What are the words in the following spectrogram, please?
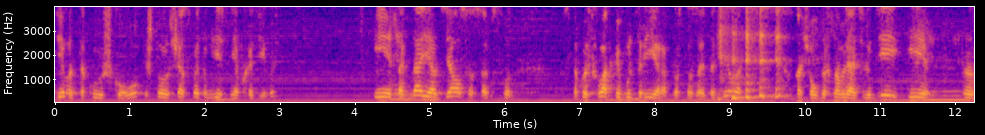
делать такую школу, и что сейчас в этом есть необходимость. И тогда я взялся со, вот, с такой схваткой бультерьера просто за это дело. Начал вдохновлять людей, и э,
